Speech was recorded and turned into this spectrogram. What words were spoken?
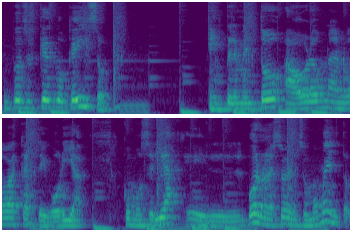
Entonces, ¿qué es lo que hizo? Implementó ahora una nueva categoría como sería el, bueno, eso en su momento.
